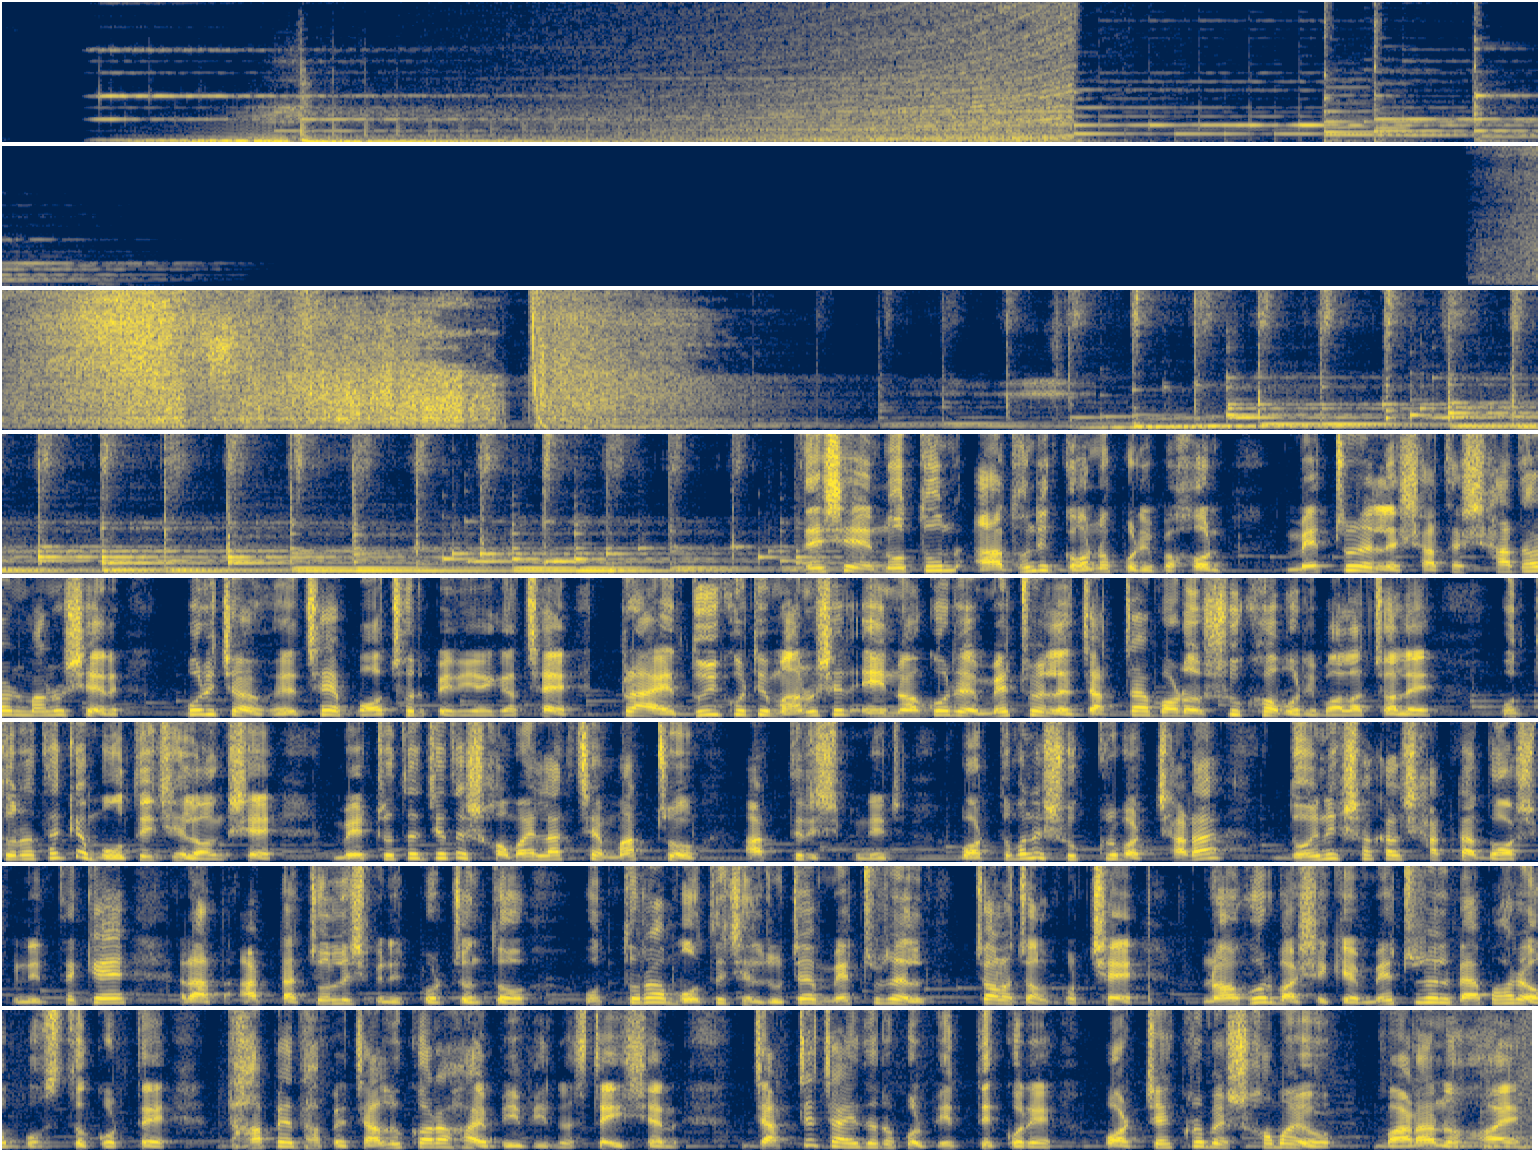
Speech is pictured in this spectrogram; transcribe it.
দেশে নতুন আধুনিক গণপরিবহন। মেট্রো রেলের সাথে সাধারণ মানুষের পরিচয় হয়েছে, বছর পেরিয়ে গেছে। প্রায় দুই কোটি মানুষের এই নগরে মেট্রো রেলের যাত্রা বড় সুখবরই বলা চলে। উত্তরা থেকে মতিঝিল অংশে মেট্রোতে যেতে সময় লাগছে মাত্র আটত্রিশ মিনিট। বর্তমানে শুক্রবার ছাড়া দৈনিক সকাল সাতটা দশ মিনিট থেকে রাত আটটা চল্লিশ মিনিট পর্যন্ত উত্তরা মতিঝিল রুটে মেট্রো রেল চলাচল করছে। নগরবাসীকে মেট্রো রেল ব্যবহারে অভ্যস্ত করতে ধাপে ধাপে চালু করা হয় বিভিন্ন স্টেশন যাত্রী চাহিদার উপর ভিত্তি করে পর্যায়ক্রমে সময়ও বাড়ানো হয়।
